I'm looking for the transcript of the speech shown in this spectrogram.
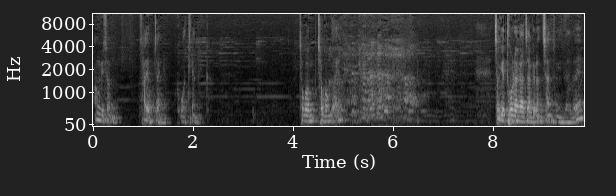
황미선 사역자님 그거 어떻게 합니까? 저건 저건가요? 저게 돌아가자 그런 찬송인가 봐요.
